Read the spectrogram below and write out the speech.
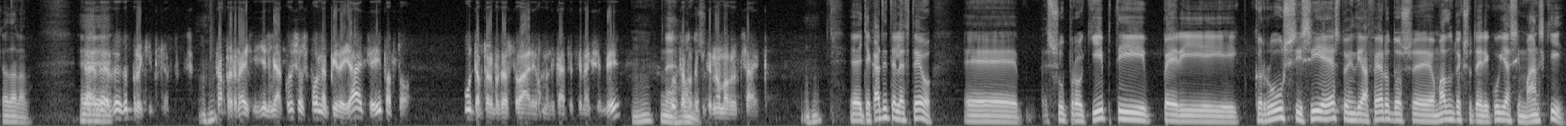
Κατάλαβα. Ε, Ε, δεν, δεν, δεν προκύπτει αυτό. Κάπου να έχει γίνει μια κούρση, ας πω να πήρε η ΑΕΚ και είπε αυτό. Ούτε από το ρεπορτάζ του Άρη έχουμε δει κάτι τέτοιο να έχει συμβεί, μμμ. Ναι, ούτε από το όντως. κοινό μαύρο της ΑΕΚ. Ε, και κάτι τελευταίο. Ε, σου προκύπτει περί κρούσης ή έστω ενδιαφέροντος ε, ομάδων του εξωτερικού για Σιμάνσκι;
